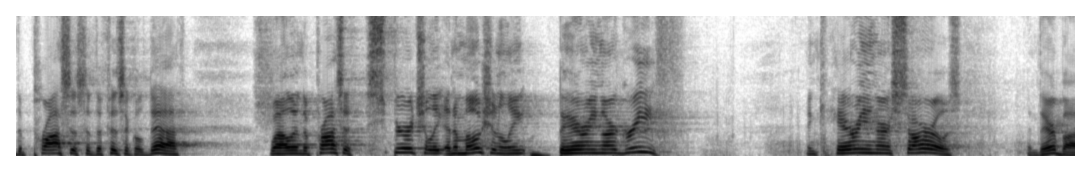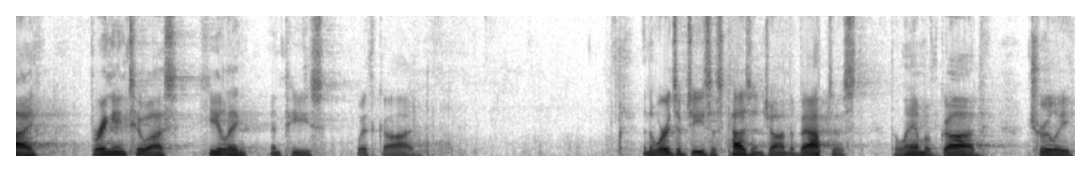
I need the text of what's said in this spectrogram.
the process of the physical death, while in the process, spiritually and emotionally, bearing our grief and carrying our sorrows, and thereby bringing to us healing and peace with God. In the words of Jesus' cousin, John the Baptist, the Lamb of God truly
